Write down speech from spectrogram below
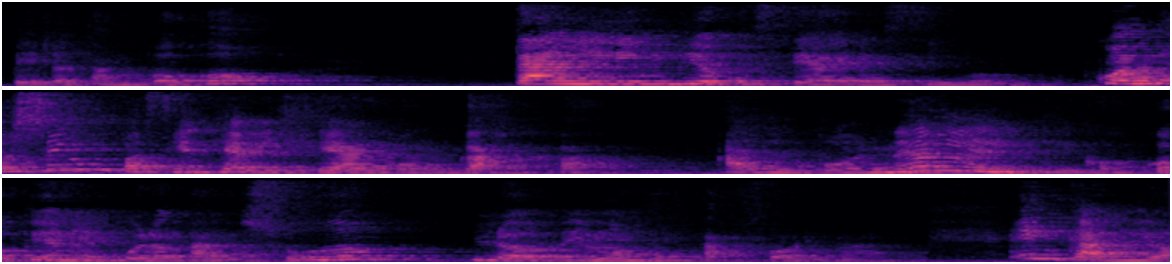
pero tampoco tan limpio que sea agresivo. Cuando llega un paciente a vigiar con caspa, al ponerle el microscopio en el cuero cabelludo, lo vemos de esta forma. En cambio,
